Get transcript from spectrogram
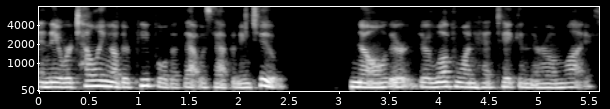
and they were telling other people that that was happening too. No their their loved one had taken their own life.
